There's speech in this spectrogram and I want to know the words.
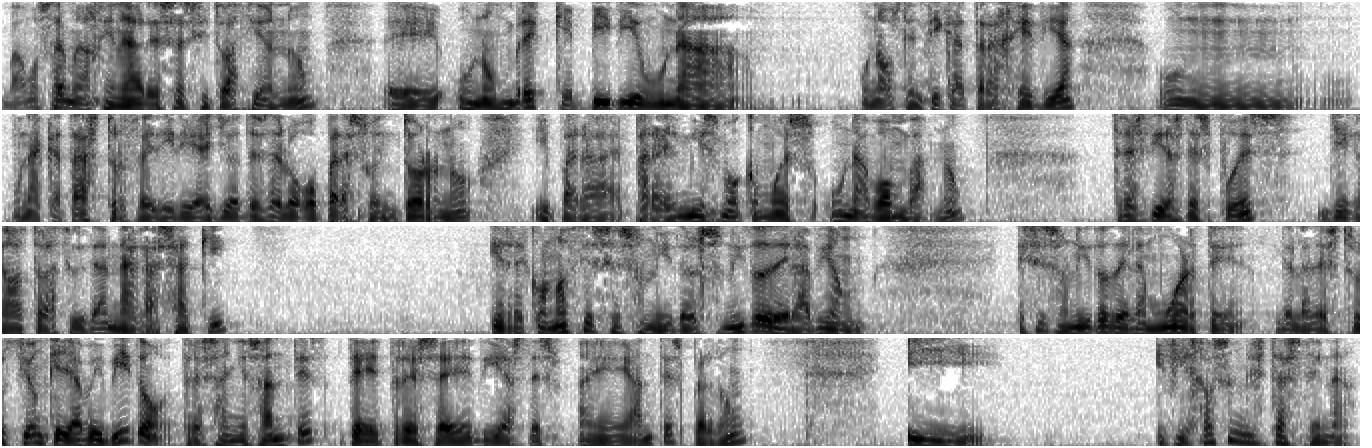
Vamos a imaginar esa situación, ¿no? Eh, un hombre que vive una, una auténtica tragedia, una catástrofe, diría yo, desde luego para su entorno y para, para él mismo como es una bomba, ¿no? Tres días después llega a otra ciudad, Nagasaki, y reconoce ese sonido, el sonido del avión, ese sonido de la muerte, de la destrucción que ya ha vivido tres años antes, de tres eh, días eh, antes, perdón. Y, y fijaos en esta escena.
